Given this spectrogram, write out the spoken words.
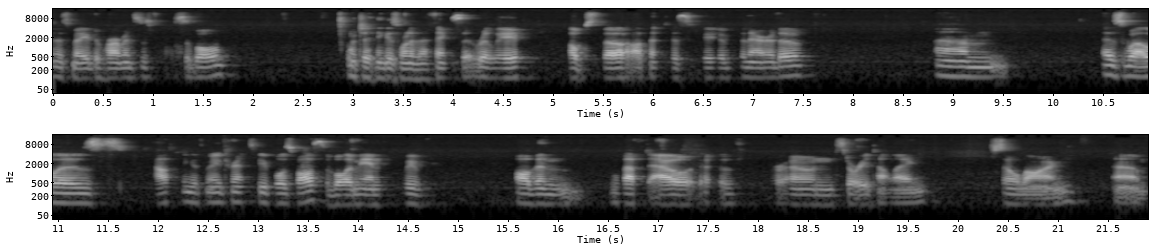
in as many departments as possible, which I think is one of the things that really helps the authenticity of the narrative. Um, as well as casting as many trans people as possible. I mean, we've all been left out of our own storytelling so long. Um,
